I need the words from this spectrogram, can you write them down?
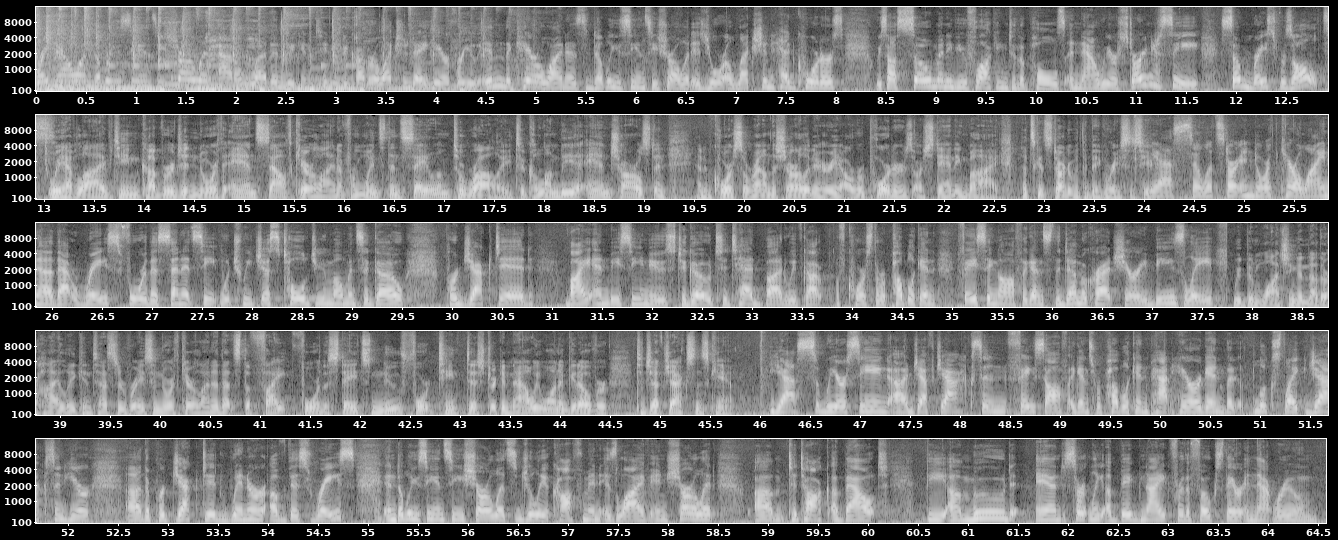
Right now on WCNC Charlotte at 11, we continue to cover Election Day here for you in the Carolinas. WCNC Charlotte is your election headquarters. We saw so many of you flocking to the polls, and now we are starting to see some race results. We have live team coverage in North and South Carolina from Winston-Salem to Raleigh to Columbia and Charleston. And of course, around the Charlotte area, our reporters are standing by. Let's get started with the big races here. Yes, so let's start in North Carolina. That race for the Senate seat, which we just told you moments ago, projected by NBC News to go to Ted Budd. We've got, of course, the Republican facing off against the Democrat Cheri Beasley. We've been watching another highly contested race in North Carolina. That's the fight for the state's new 14th district. And now we want to get over to Jeff Jackson's camp. Yes, we are seeing uh, Jeff Jackson face off against Republican Pat Harrigan, but it looks like Jackson here, uh, the projected winner of this race. And WCNC Charlotte's Julia Kaufman is live in Charlotte um, to talk about the uh, mood and certainly a big night for the folks there in that room.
